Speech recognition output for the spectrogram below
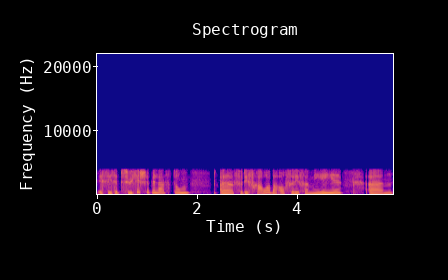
ist diese psychische Belastung äh, für die Frau, aber auch für die Familie. Ähm,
